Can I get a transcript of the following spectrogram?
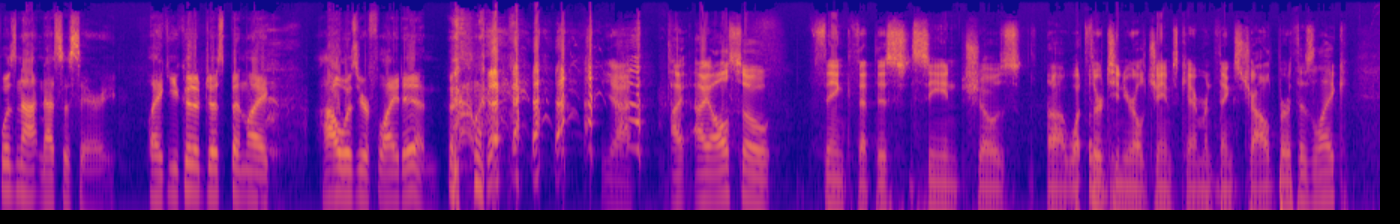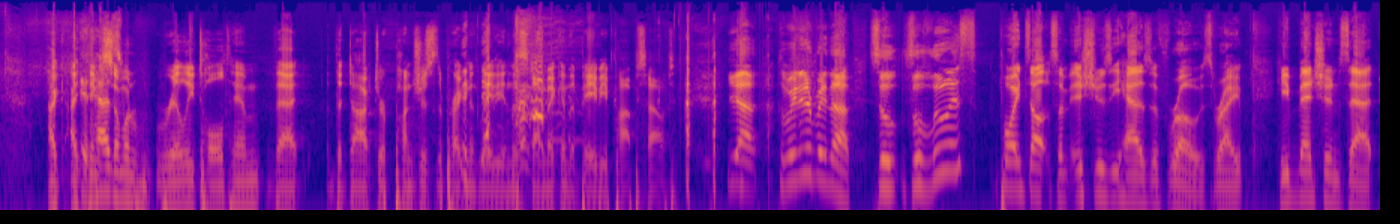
was not necessary. Like you could have just been like, "How was your flight in?" Yeah. I, I also think that this scene shows uh, what 13 year old James Cameron thinks childbirth is like. I, I think has- someone really told him that the doctor punches the pregnant lady in the stomach and the baby pops out. yeah, so we need to bring that up. So, so Lewis points out some issues he has with Rose. Right? He mentions that,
